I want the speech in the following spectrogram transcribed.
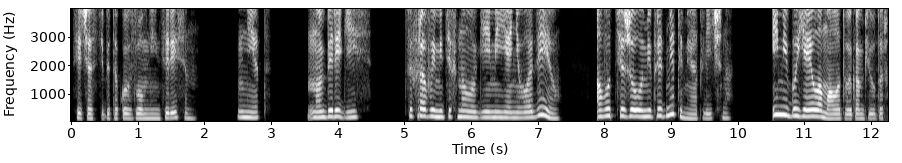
Сейчас тебе такой взлом не интересен? Нет. Но берегись. Цифровыми технологиями я не владею, а вот тяжелыми предметами отлично. Ими бы я и ломала твой компьютер.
